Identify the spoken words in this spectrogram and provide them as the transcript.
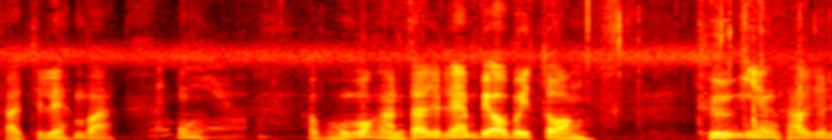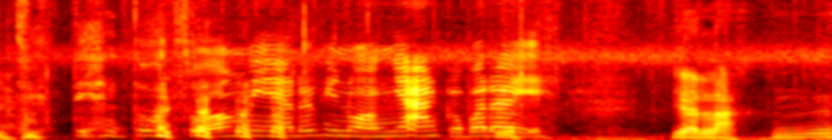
สาวจะเลี้ยมว่ามันแหงเอาผมบอกหันสาวจะเลี้ยมไปเอาใบตอง ถืออีหยังสาวจะเลี้ยมเตียนตัวสองเนี่ยด้วยพี่น้องย่างก็บ่ได้อย่าหลักเออ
